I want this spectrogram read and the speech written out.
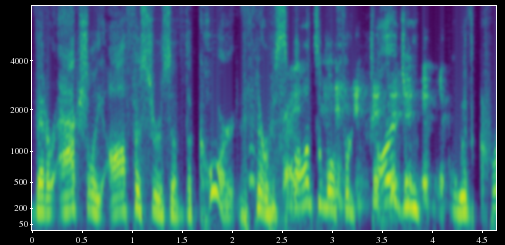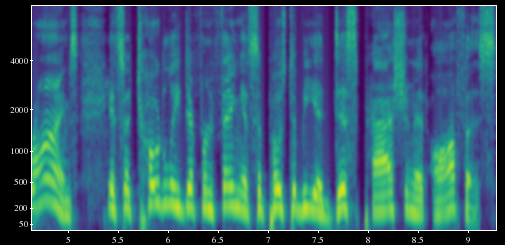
that are actually officers of the court that are responsible right. for charging with crimes. It's a totally different thing. It's supposed to be a dispassionate office.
